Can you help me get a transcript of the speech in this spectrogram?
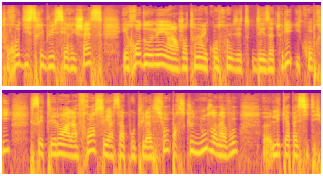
pour redistribuer ces richesses et redonner, alors j'entends les contrôles des ateliers, y compris cet élan à la France et à sa population, parce que nous en avons euh, les capacités.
